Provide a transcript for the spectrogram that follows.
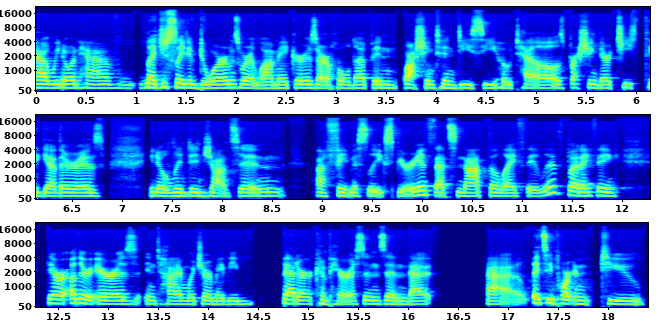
Uh, we don't have legislative dorms where lawmakers are holed up in Washington D.C. hotels, brushing their teeth together, as you know Lyndon Johnson uh, famously experienced. That's not the life they live. But I think there are other eras in time which are maybe better comparisons, and that uh, it's important to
